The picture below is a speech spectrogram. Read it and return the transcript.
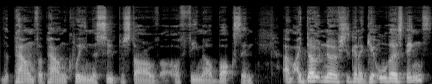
the pound for pound queen, the superstar of, of female boxing. Um, I don't know if she's going to get all those things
